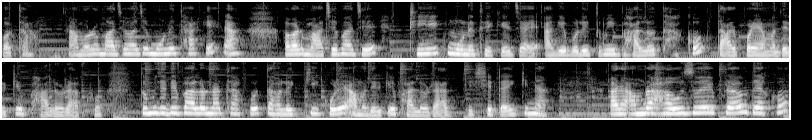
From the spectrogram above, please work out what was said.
কথা। আমারও মাঝে মাঝে মনে থাকে না, আবার মাঝে মাঝে ঠিক মনে থেকে যায়। আগে বলি, তুমি ভালো থাকো, তারপরে আমাদেরকে ভালো রাখো। তুমি যদি ভালো না থাকো, তাহলে কি করে আমাদেরকে ভালো রাখবে? সেটাই কি না? আর আমরা হাউস ওয়াইফরাও দেখো,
